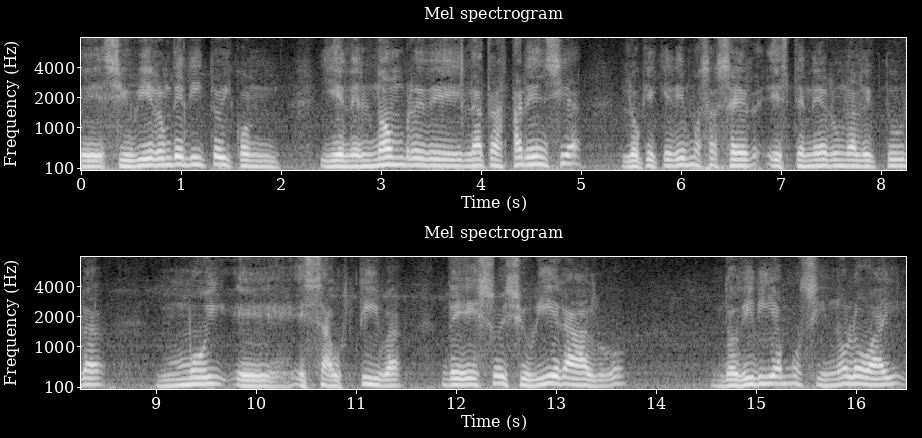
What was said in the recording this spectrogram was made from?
eh, si hubiera un delito y, con, y en el nombre de la transparencia lo que queremos hacer es tener una lectura muy eh, exhaustiva de eso y si hubiera algo, lo diríamos, si no lo hay,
